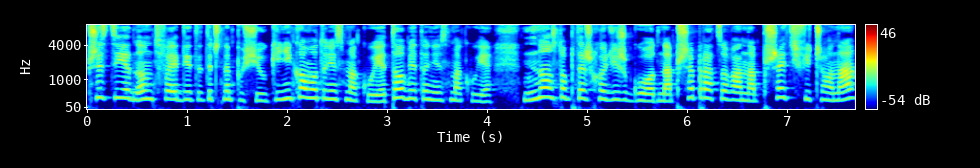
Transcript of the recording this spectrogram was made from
wszyscy jedzą twoje dietetyczne posiłki, nikomu to nie smakuje, tobie to nie smakuje, non-stop też chodzisz głodna, przepracowana, przećwiczona.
